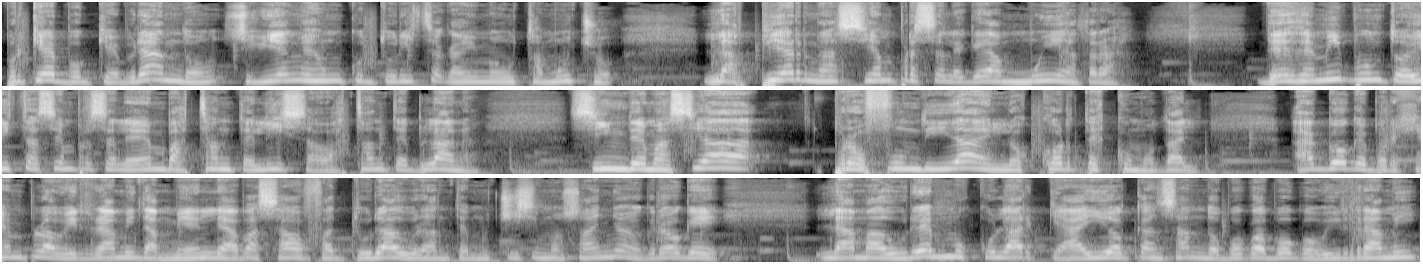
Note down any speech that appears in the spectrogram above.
¿Por qué? Porque Brandon, si bien es un culturista que a mí me gusta mucho, las piernas siempre se le quedan muy atrás. Desde mi punto de vista siempre se le ven bastante lisa, bastante plana, sin demasiada profundidad en los cortes como tal. Algo que, por ejemplo, a Birrami también le ha pasado factura durante muchísimos años. Yo creo que la madurez muscular que ha ido alcanzando poco a poco Birrami,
